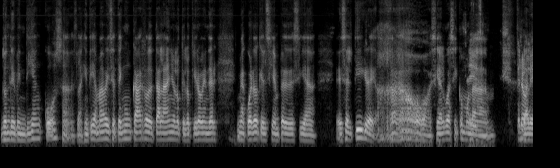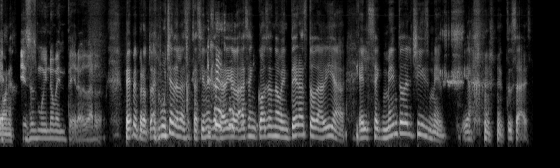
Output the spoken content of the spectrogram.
donde vendían cosas. La gente llamaba y dice, tengo un carro de tal año, lo que lo quiero vender. Me acuerdo que él siempre decía, es el tigre, así algo así como la, pero leona. eso es muy noventero, Eduardo. Pepe, pero muchas de las estaciones de radio hacen cosas noventeras todavía. El segmento del chisme, tú sabes.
